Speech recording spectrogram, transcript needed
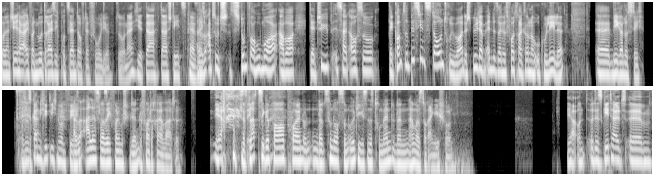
So, dann steht halt einfach nur 30% auf der Folie. So, ne? Hier, da, da steht's. Perfekt. Also so absolut stumpfer Humor, aber der Typ ist halt auch so, der kommt so ein bisschen Stone drüber, der spielt am Ende seines Vortrags auch noch Ukulele. Äh, mega lustig. Also das kann ich wirklich nur empfehlen. Also alles, was ich von einem Studentenvortrag erwarte. ja, Eine flapsige PowerPoint und dazu noch so ein ulkiges Instrument und dann haben wir es doch eigentlich schon. Ja, und, und es geht halt, ähm,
